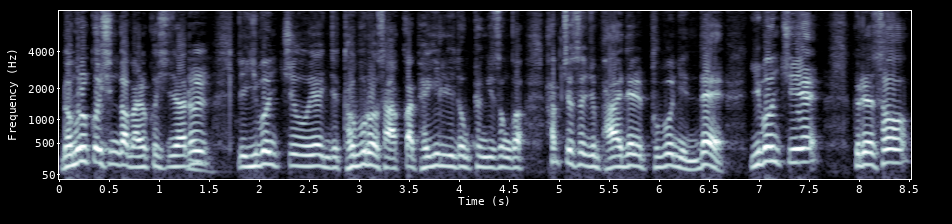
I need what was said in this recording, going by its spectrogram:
넘을 것인가 말 것이냐를 이제 이번 주에 이제 더불어서 아까 100일 이동 평균선과 합쳐서 좀 봐야 될 부분인데 이번 주에 그래서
